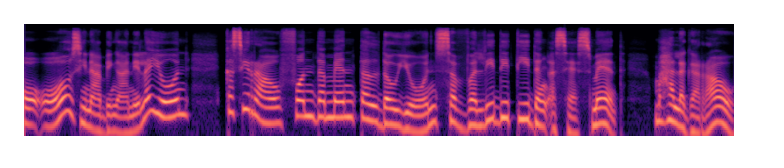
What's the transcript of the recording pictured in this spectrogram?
Oo, sinabi nga nila yun. Kasi raw, fundamental daw yun sa validity ng assessment. Mahalaga raw.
